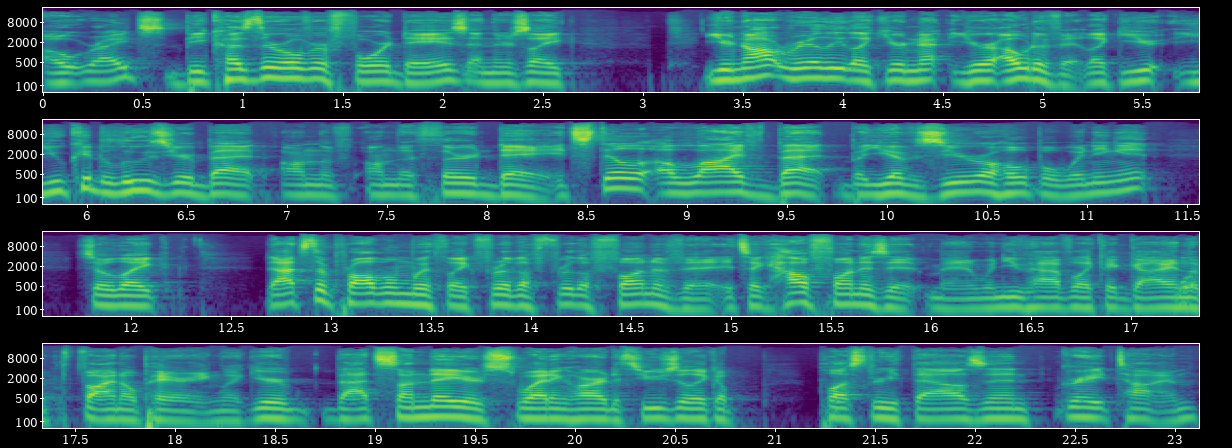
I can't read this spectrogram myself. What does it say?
outrights because they're over four days and there's like you're not really like you're not you're out of it. Like you you could lose your bet on the on the third day. It's still a live bet, but you have zero hope of winning it. So like that's the problem with like for the for the fun of it. It's like how fun is it, man, when you have like a guy in the final pairing. Like you're that Sunday, you're sweating hard. It's usually like a plus three thousand. Great time.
